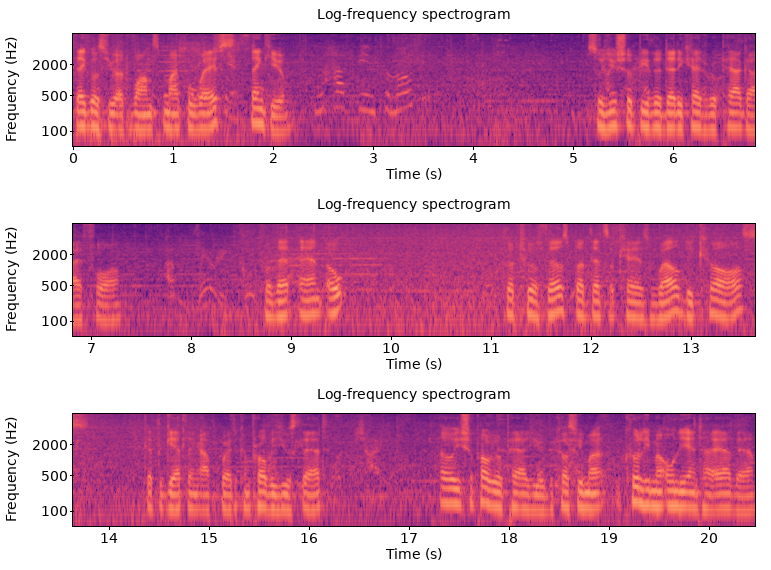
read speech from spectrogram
there goes your advanced microwaves. Thank you. You have been promoted. So you should be the dedicated repair guy for for that and oh got two of those but that's okay as well because get the Gatling upgrade, you can probably use that. Oh you should probably repair you because you might currently my only anti-air there.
